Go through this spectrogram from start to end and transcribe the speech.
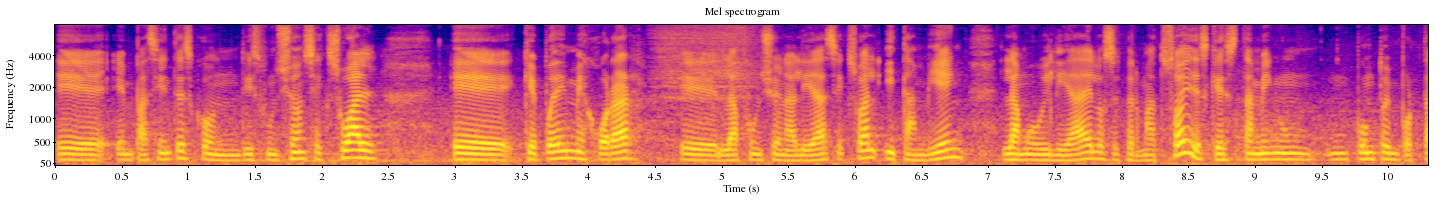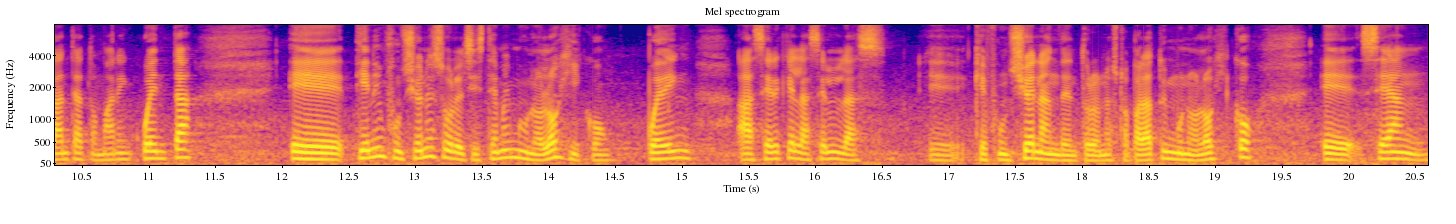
eh, en pacientes con disfunción sexual eh, que pueden mejorar la funcionalidad sexual y también la movilidad de los espermatozoides, que es también un, punto importante a tomar en cuenta. tienen funciones sobre el sistema inmunológico, pueden hacer que las células que funcionan dentro de nuestro aparato inmunológico sean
